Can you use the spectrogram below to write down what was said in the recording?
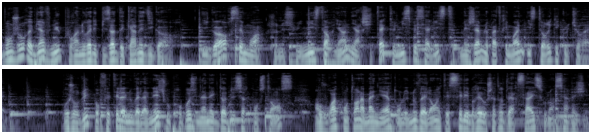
Bonjour et bienvenue pour un nouvel épisode des Carnets d'Igor. Igor, c'est moi. Je ne suis ni historien, ni architecte, ni spécialiste, mais j'aime le patrimoine historique et culturel. Aujourd'hui, pour fêter la nouvelle année, je vous propose une anecdote de circonstance en vous racontant la manière dont le nouvel an était célébré au château de Versailles sous l'Ancien Régime.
